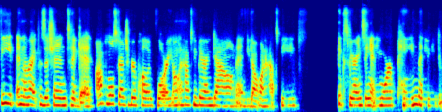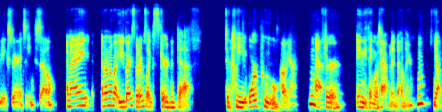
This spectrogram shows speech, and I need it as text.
feet in the right position to get optimal stretch of your pelvic floor. You don't have to be bearing down and you don't want to have to be experiencing any more pain than you need to be experiencing. So, and I, I don't know about you guys, but I was like scared to death to pee or poo. Oh, yeah. After anything was happening down there. Mm-hmm. Yeah.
